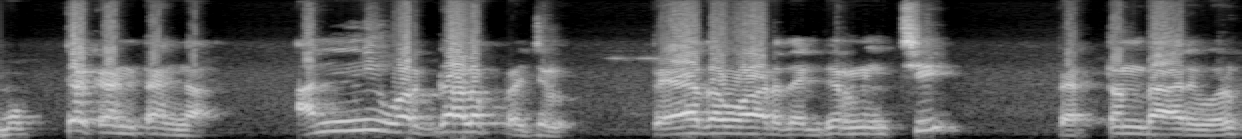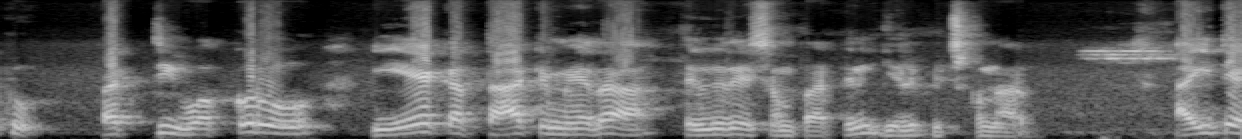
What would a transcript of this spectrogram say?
ముక్తకంఠంగా అన్ని వర్గాల ప్రజలు పేదవాడి దగ్గర నుంచి పెత్తందారి వరకు ప్రతి ఒక్కరూ ఏక తాటి మీద తెలుగుదేశం పార్టీని గెలిపించుకున్నారు. అయితే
